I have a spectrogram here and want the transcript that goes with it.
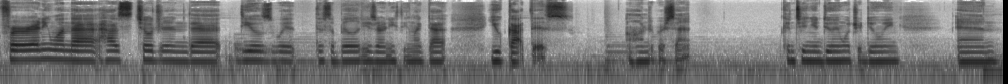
for anyone that has children that deals with disabilities or anything like that, you got this. 100%. Continue doing what you're doing and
